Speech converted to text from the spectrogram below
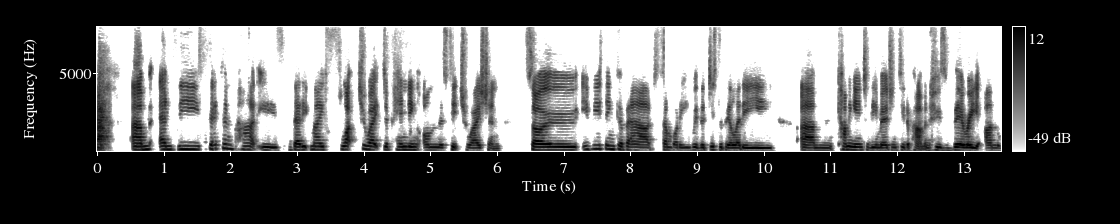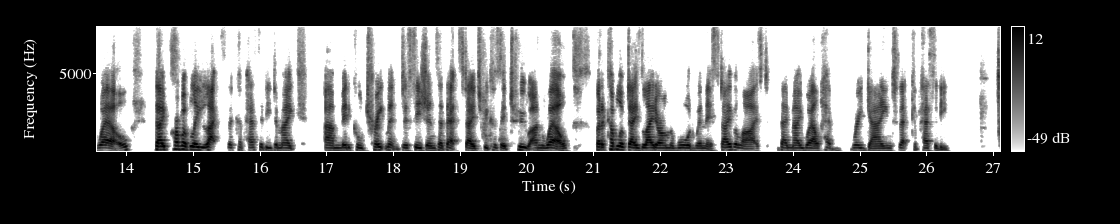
um, and the second part is that it may fluctuate depending on the situation. So if you think about somebody with a disability um, coming into the emergency department who's very unwell, they probably lack the capacity to make um, medical treatment decisions at that stage because they're too unwell. But a couple of days later on the ward, when they're stabilised, they may well have regained that capacity.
